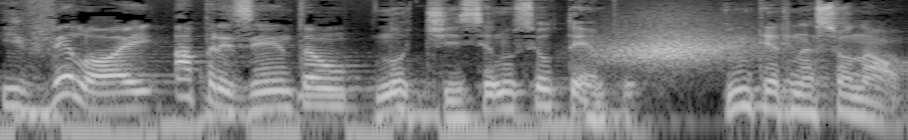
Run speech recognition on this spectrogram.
e Veloy apresentam Notícia no seu tempo. Internacional.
